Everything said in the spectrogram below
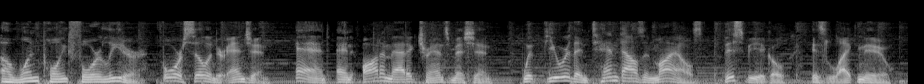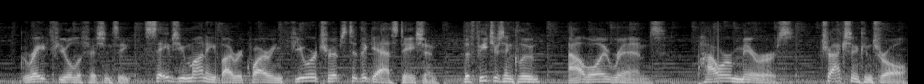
a 1.4 liter four cylinder engine, and an automatic transmission. With fewer than 10,000 miles, this vehicle is like new. Great fuel efficiency saves you money by requiring fewer trips to the gas station. The features include alloy rims, power mirrors, traction control,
